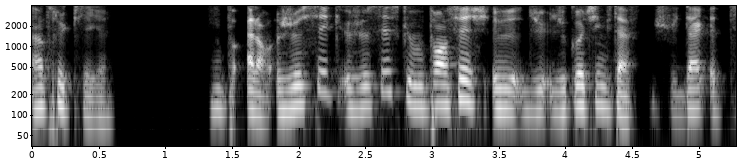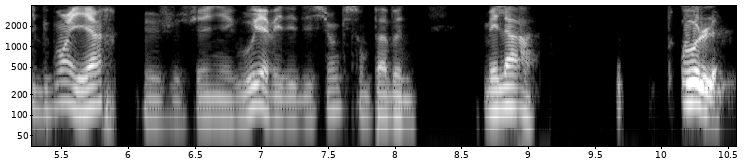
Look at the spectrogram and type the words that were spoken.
un truc, les gars. Alors, je sais, que- je sais ce que vous pensez euh, du, du coaching staff. Je suis typiquement hier, je suis aligné avec vous, il y avait des décisions qui sont pas bonnes. Mais là, Hall,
